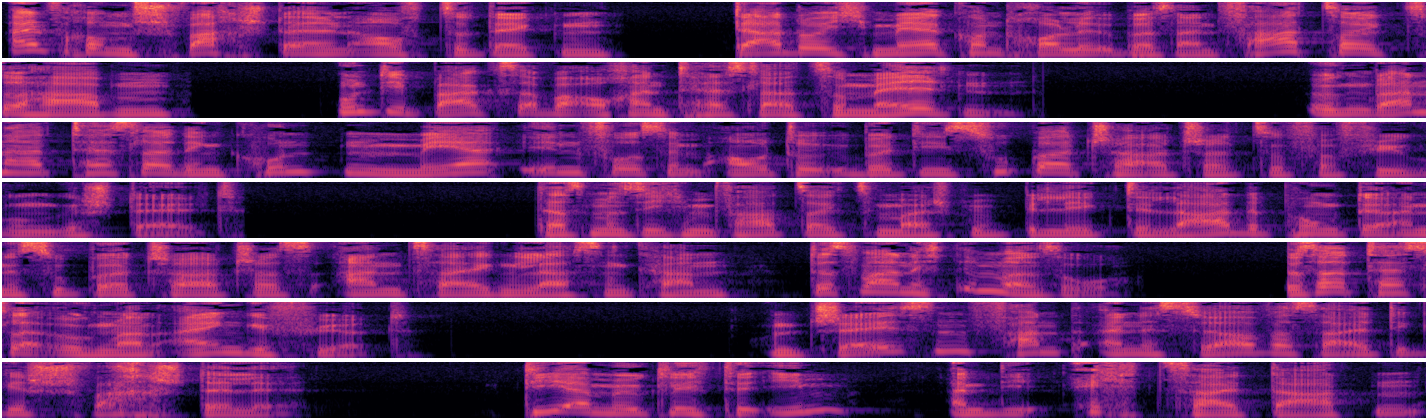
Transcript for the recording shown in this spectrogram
einfach um Schwachstellen aufzudecken, dadurch mehr Kontrolle über sein Fahrzeug zu haben und die Bugs aber auch an Tesla zu melden. Irgendwann hat Tesla den Kunden mehr Infos im Auto über die Supercharger zur Verfügung gestellt. Dass man sich im Fahrzeug zum Beispiel belegte Ladepunkte eines Superchargers anzeigen lassen kann, das war nicht immer so. Das hat Tesla irgendwann eingeführt. Und Jason fand eine serverseitige Schwachstelle. Die ermöglichte ihm, an die Echtzeitdaten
